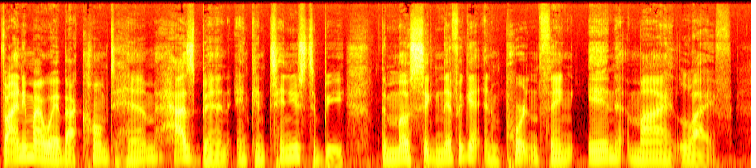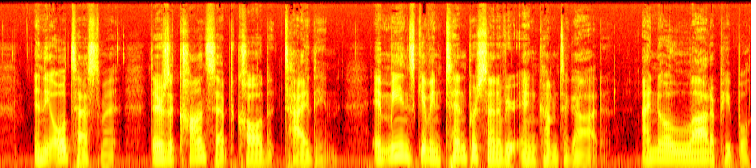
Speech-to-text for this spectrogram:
Finding my way back home to Him has been and continues to be the most significant and important thing in my life. In the Old Testament, there's a concept called tithing. It means giving 10% of your income to God. I know a lot of people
